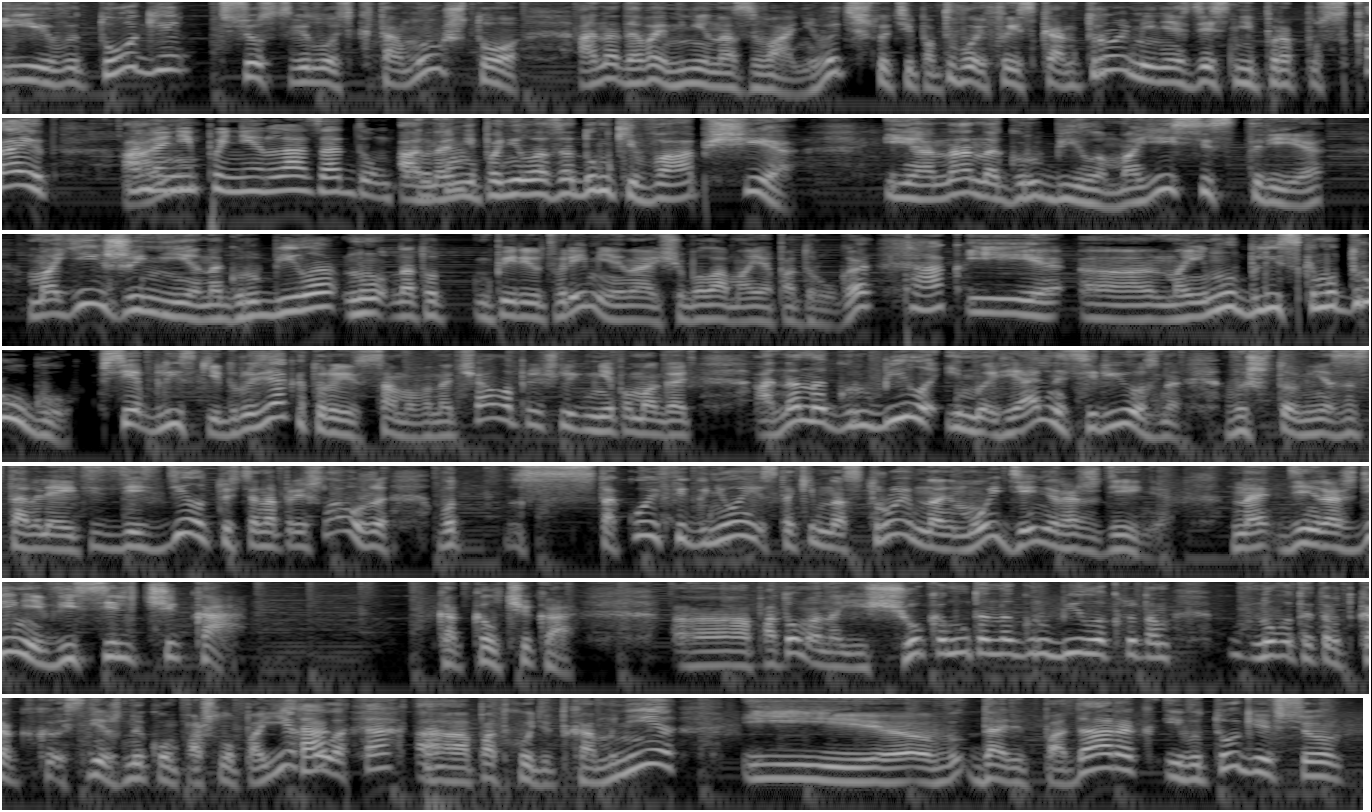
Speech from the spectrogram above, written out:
И в итоге все свелось к тому, что она давай мне названивать, что типа твой фейс-контроль меня здесь не пропускает. Она они- не поняла задумку. она да? не поняла задумки вообще. И она нагрубила моей сестре, моей жене нагрубила, ну, на тот период времени она еще была моя подруга, Так. и э, моему близкому другу. Все близкие друзья, которые с самого начала пришли мне помогать, она нагрубила им реально серьезно. Вы что, меня заставляете здесь делать? То есть она пришла уже вот с такой фигней, с таким настроем на мой день рождения. На день рождения весельчака как Колчака. А потом она еще кому-то нагрубила, кто там, ну вот это вот как снежный ком пошло-поехало, Так, так, так. а, подходит ко мне и э, дарит подарок, и в итоге все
